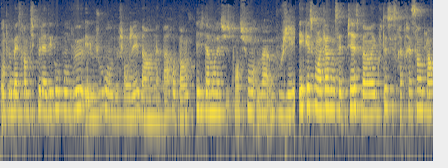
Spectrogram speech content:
on peut mettre un petit peu la déco qu'on veut et le jour où on veut changer, ben, on n'a pas à repeindre. Évidemment, la suspension va bouger. Et qu'est-ce qu'on va faire dans cette pièce? Ben écoutez, ce sera très simple. Hein.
